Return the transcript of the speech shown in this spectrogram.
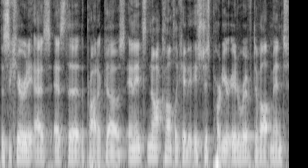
the security as as the the product goes. And it's not complicated. It's just part of your iterative development.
